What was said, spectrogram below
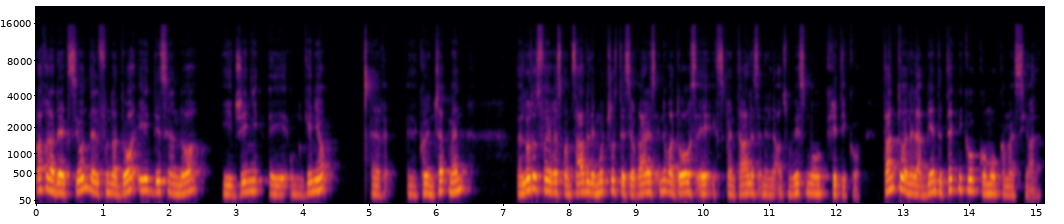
Bajo la dirección del fundador y diseñador y, y un genio, eh, eh, Colin Chapman, eh, Lotus fue responsable de muchos desarrollos innovadores e experimentales en el automovilismo crítico, tanto en el ambiente técnico como comercial.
